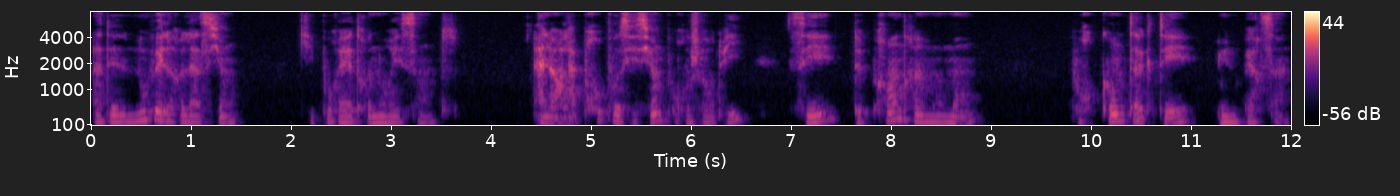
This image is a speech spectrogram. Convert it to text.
à de nouvelles relations qui pourraient être nourrissantes. Alors la proposition pour aujourd'hui, c'est de prendre un moment pour contacter une personne.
